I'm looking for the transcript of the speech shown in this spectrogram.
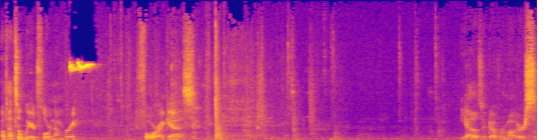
Oh, that's a weird floor numbering. Four, I guess. Yeah, those are Dover motors.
